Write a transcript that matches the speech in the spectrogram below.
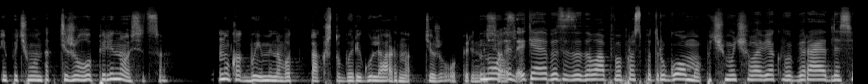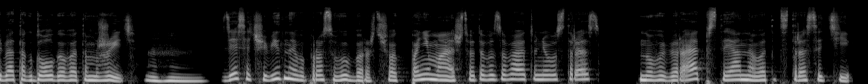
И почему он так тяжело переносится? Ну, как бы именно вот так, чтобы регулярно тяжело переносился. Ну, я бы задала вопрос по-другому. Почему человек выбирает для себя так долго в этом жить? Угу. Здесь очевидный вопрос выбора. Человек понимает, что это вызывает у него стресс, но выбирает постоянно в этот стресс идти.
